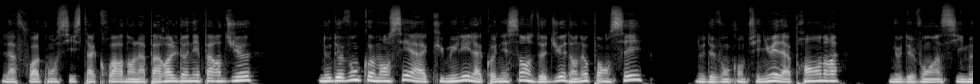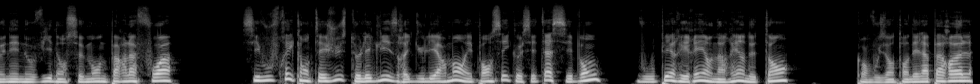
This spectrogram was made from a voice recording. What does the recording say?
la foi consiste à croire dans la parole donnée par Dieu. nous devons commencer à accumuler la connaissance de Dieu dans nos pensées, nous devons continuer d'apprendre, nous devons ainsi mener nos vies dans ce monde par la foi. Si vous fréquentez juste l'Église régulièrement et pensez que c'est assez bon, vous périrez en un rien de temps. Quand vous entendez la parole,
